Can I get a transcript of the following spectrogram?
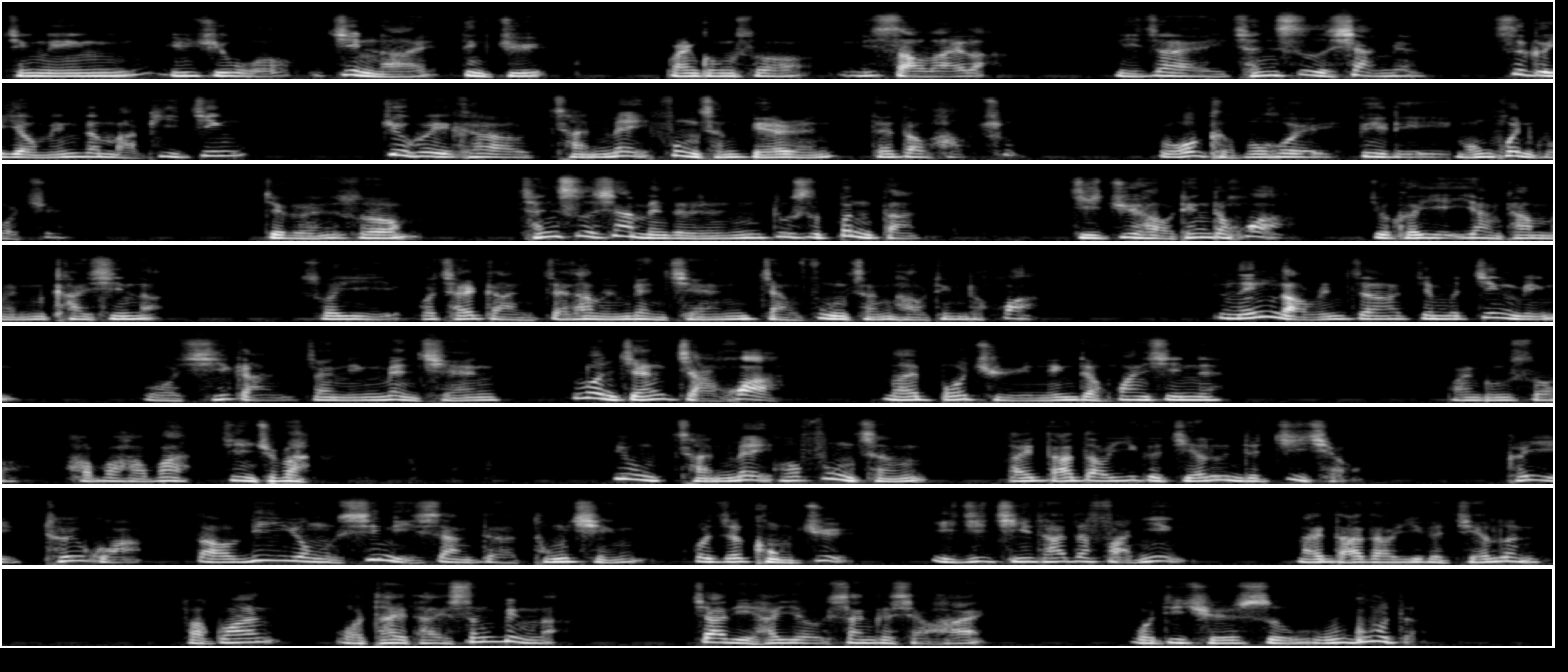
请您允许我进来定居。关公说：“你少来了，你在城市下面是个有名的马屁精，就会靠谄媚奉承别人得到好处。我可不会被你蒙混过去。”这个人说：“城市下面的人都是笨蛋，几句好听的话就可以让他们开心了，所以我才敢在他们面前讲奉承好听的话。”您老人家这么精明，我岂敢在您面前乱讲假话来博取您的欢心呢？关公说：“好吧，好吧，进去吧。”用谄媚和奉承来达到一个结论的技巧，可以推广到利用心理上的同情或者恐惧以及其他的反应来达到一个结论。法官，我太太生病了。家里还有三个小孩，我的确是无辜的。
